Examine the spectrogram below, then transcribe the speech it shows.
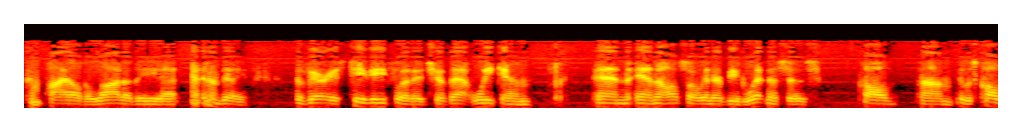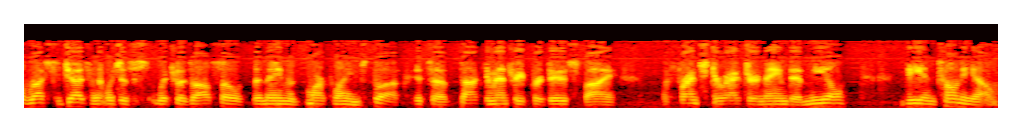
compiled a lot of the uh, the the various TV footage of that weekend and and also interviewed witnesses called um, it was called Rush to Judgment, which is which was also the name of Mark Lane's book. It's a documentary produced by a French director named Emile de Antonio,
